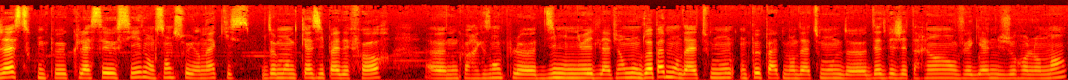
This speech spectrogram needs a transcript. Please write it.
gestes qu'on peut classer aussi, dans le sens où il y en a qui demandent quasi pas d'effort. Euh, donc par exemple, euh, diminuer de la viande. On ne doit pas demander à tout le monde, on peut pas demander à tout le monde d'être végétarien ou vegan du jour au lendemain,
